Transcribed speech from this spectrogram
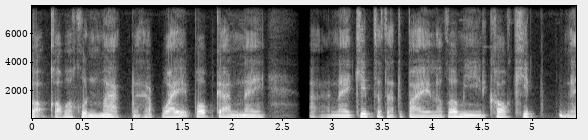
ก็ขอบพระคุณมากนะครับ ไว้พบกันในในคลิปถัดๆไป แล้วก็มีข้อคิดใน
